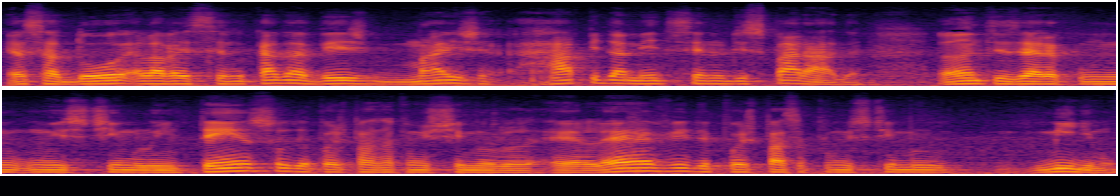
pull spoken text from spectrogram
essa dor ela vai sendo cada vez mais rapidamente sendo disparada. Antes era com um estímulo intenso, depois passa por um estímulo é, leve, depois passa por um estímulo mínimo.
